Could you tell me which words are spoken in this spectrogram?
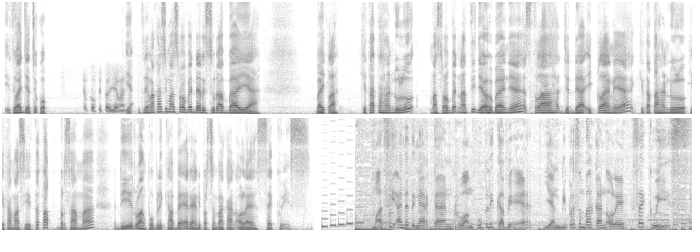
itu aja cukup. Cukup itu aja mas. Ya, terima kasih Mas Robert dari Surabaya. Baiklah, kita tahan dulu Mas Robert nanti jawabannya setelah jeda iklan ya. Kita tahan dulu. Kita masih tetap bersama di ruang publik KBR yang dipersembahkan oleh Sequis. Masih Anda dengarkan Ruang Publik KBR yang dipersembahkan oleh Sekwis.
